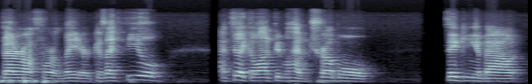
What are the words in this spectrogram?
better off for it later? Because I feel, I feel like a lot of people have trouble thinking about,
